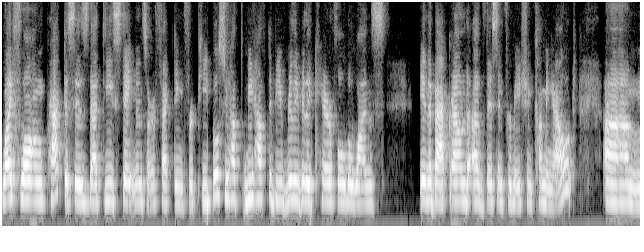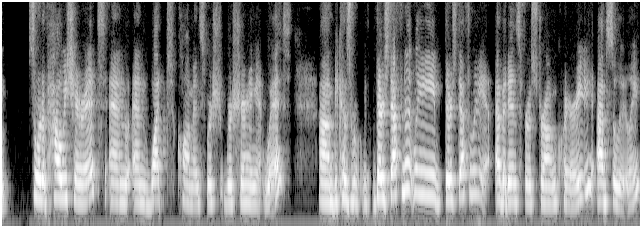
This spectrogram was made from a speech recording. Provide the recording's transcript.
lifelong practices that these statements are affecting for people. So you have to, we have to be really, really careful. The ones in the background of this information coming out, um, sort of how we share it and and what comments we're we're sharing it with um, because there's definitely there's definitely evidence for a strong query, absolutely.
